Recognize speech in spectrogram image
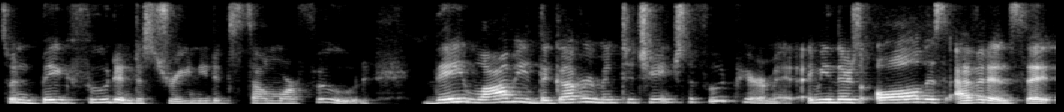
So when big food industry needed to sell more food, they lobbied the government to change the food pyramid. I mean, there's all this evidence that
